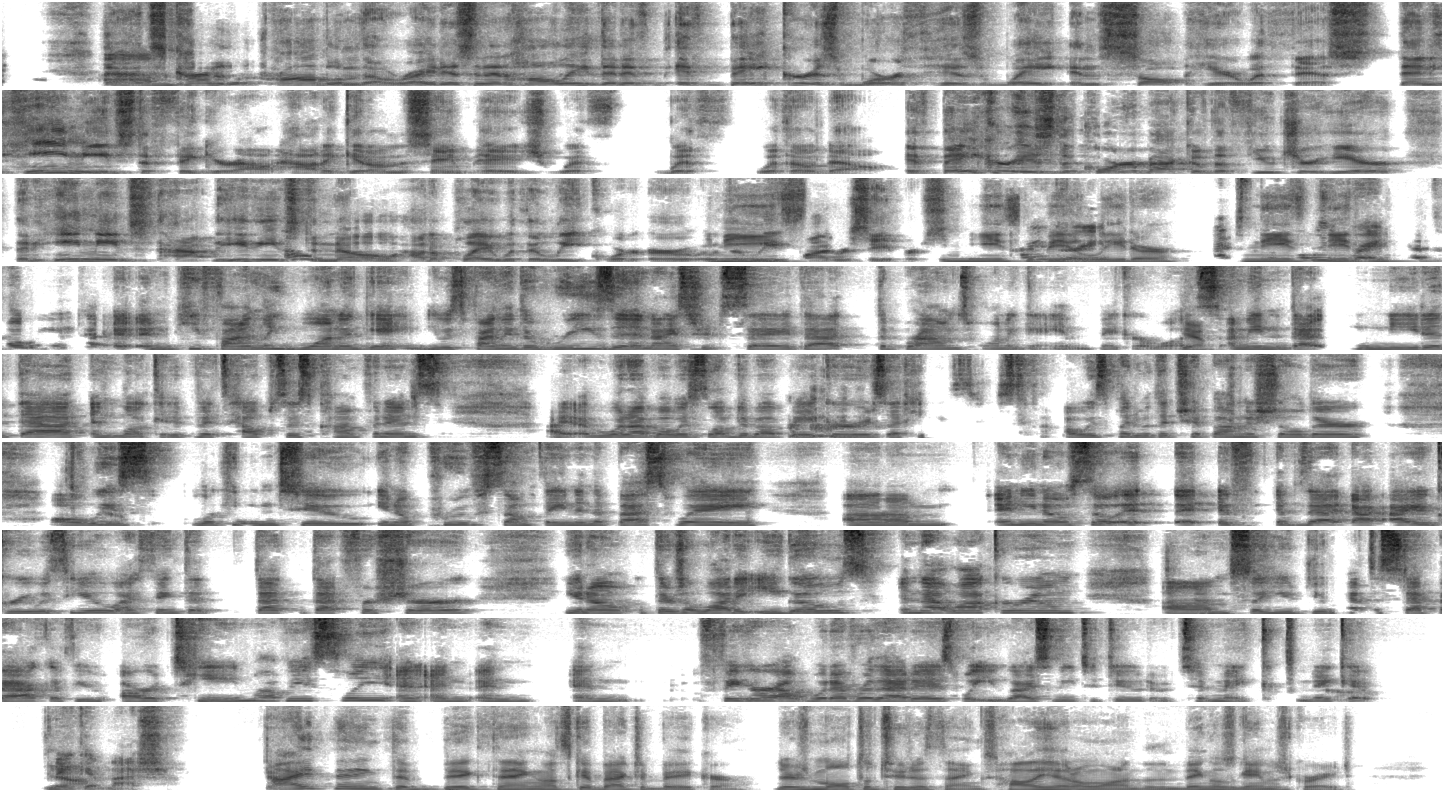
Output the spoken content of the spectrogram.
That's um, kind of the problem, though, right? Isn't it, Holly? That if if Baker is worth his weight in salt here with this, then he needs to figure out how to get on the same page with with with Odell. If Baker is the quarterback of the future here, then he needs ha- he needs oh. to know how to play with elite quarter or with needs, elite wide receivers. He needs to be a leader. That's needs needs right. That's what we, and he finally won a game. He was finally the reason I should say that the Browns won a game. Baker was. Yeah. I mean that he needed that. And look, if it helps his confidence, I, what I've always loved about Baker is that he's always played with a chip on his shoulder, always yeah. looking to you know prove something in the best way um, and you know, so it, it, if if that I, I, agree with you, I think that that that for sure, you know, there's a lot of egos in that locker room. Um, so you do have to step back if you are a team, obviously, and and and and figure out whatever that is, what you guys need to do to to make make it make yeah. it mesh. I think the big thing, let's get back to Baker. There's multitude of things. Holly hit on one of them. The Bengals game was great.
